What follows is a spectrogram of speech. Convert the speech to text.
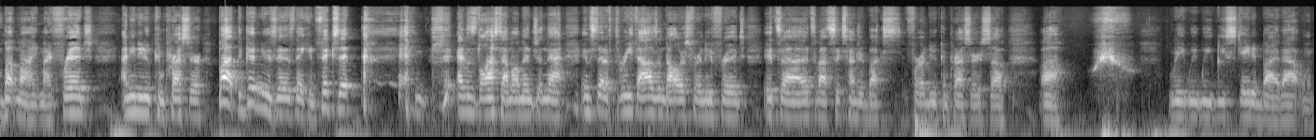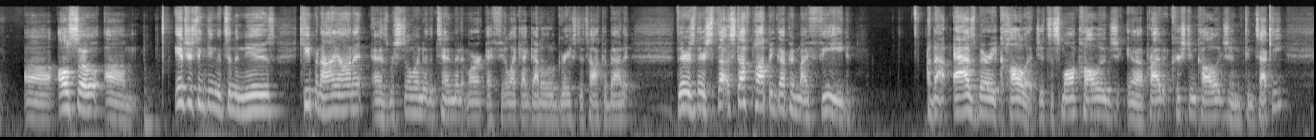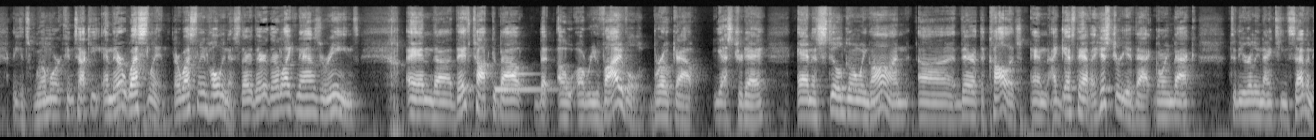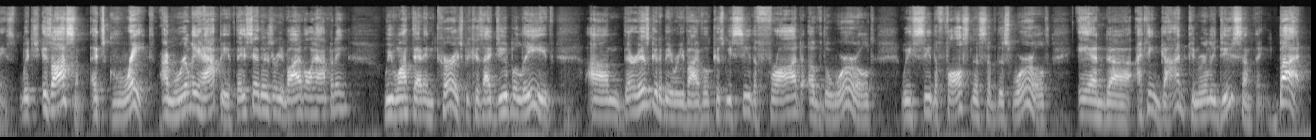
but my my fridge. I need a new compressor. But the good news is they can fix it. and, and, this is the last time I'll mention that. Instead of three thousand dollars for a new fridge, it's uh, it's about six hundred bucks for a new compressor. So, uh, we, we, we we skated by that one. Uh, also, um, interesting thing that's in the news. Keep an eye on it as we're still under the 10 minute mark. I feel like I got a little grace to talk about it. There's there's st- stuff popping up in my feed about Asbury College. It's a small college, uh, private Christian college in Kentucky. I think it's Wilmore, Kentucky, and they're Wesleyan. They're Wesleyan holiness. They're they're they're like Nazarenes, and uh, they've talked about that a, a, revival broke out yesterday and is still going on uh, there at the college. And I guess they have a history of that going back to the early 1970s, which is awesome. It's great. I'm really happy if they say there's a revival happening. We want that encouraged because I do believe um, there is going to be a revival because we see the fraud of the world, we see the falseness of this world, and uh, I think God can really do something. But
